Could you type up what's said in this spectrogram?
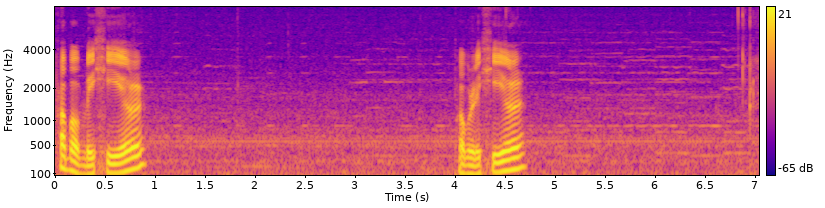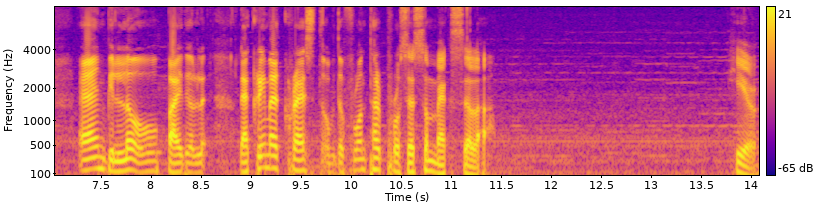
probably here, probably here, and below by the lacrimal crest of the frontal processus maxilla here.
